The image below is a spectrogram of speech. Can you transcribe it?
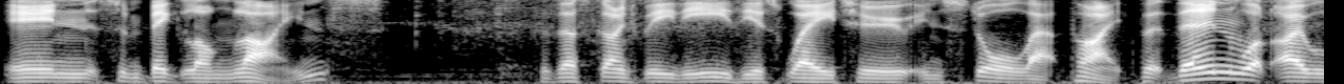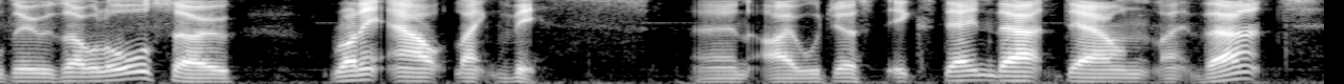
in some big long lines because that's going to be the easiest way to install that pipe. But then what I will do is I will also run it out like this. And I will just extend that down like that.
